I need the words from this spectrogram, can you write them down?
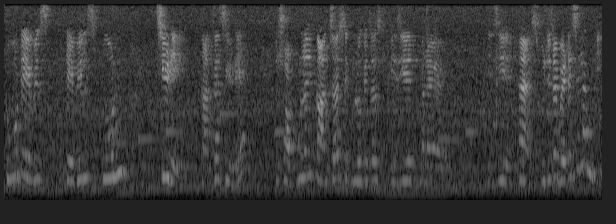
টু টেবিল টেবিল স্পুন চিড়ে কাঁচা চিড়ে। তো সবগুলোই কাঁচা সেগুলোকে জাস্ট ভিজিয়ে মানে ভিজিয়ে হ্যাঁ সুজিটা বেটেছিলাম কি?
